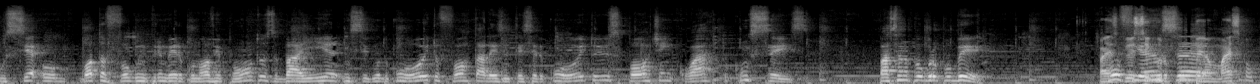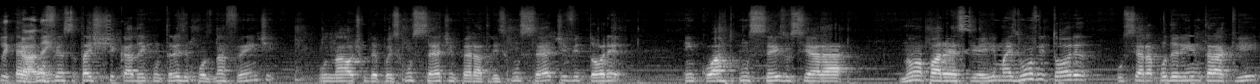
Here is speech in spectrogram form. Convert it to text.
o, Ce- o Botafogo em primeiro com 9 pontos, Bahia em segundo com 8, Fortaleza em terceiro com 8 e o Sport em quarto com 6. Passando pro grupo B. Parece que esse grupo B é o mais É, complicado, hein? confiança tá esticada aí com 13 pontos na frente. O Náutico depois com 7, Imperatriz com 7, Vitória em quarto com 6. O Ceará não aparece aí, mas uma vitória o Ceará poderia entrar aqui.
